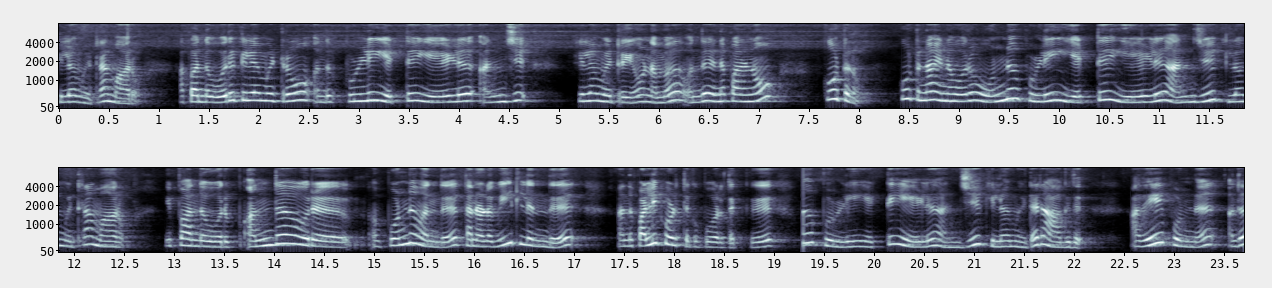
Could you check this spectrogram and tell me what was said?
கிலோமீட்டராக மாறும். அப்போ அந்த ஒரு கிலோமீட்டரும் அந்த புள்ளி எட்டு ஏழு அஞ்சு கிலோமீட்டரையும் நம்ம வந்து என்ன பண்ணணும்? கூட்டணும். கூட்டினா என்ன வரும்? ஒன்று புள்ளி எட்டு ஏழு அஞ்சு கிலோமீட்டராக மாறும். இப்போ அந்த ஒரு அந்த ஒரு பொண்ணு வந்து தன்னோட வீட்டிலேருந்து அந்த பள்ளிக்கூடத்துக்கு போகிறதுக்கு ஒன்று புள்ளி எட்டு ஏழு அஞ்சு கிலோமீட்டர் ஆகுது. அதே பொண்ணு அந்த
